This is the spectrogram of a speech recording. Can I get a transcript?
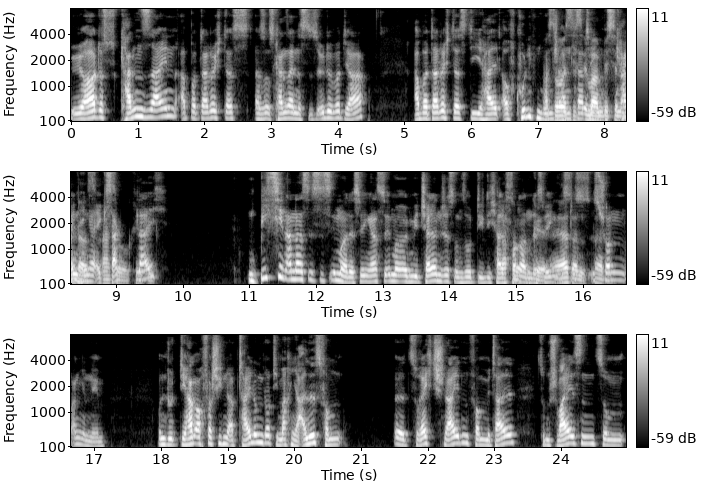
ja, das kann sein, aber dadurch, dass, also es kann sein, dass es öde wird, ja. Aber dadurch, dass die halt auf Kundenwunsch so, ist immer ein bisschen kein anders. Hänger Ach so, exakt okay, gleich. Ein bisschen anders ist es immer, deswegen hast du immer irgendwie Challenges und so, die dich halt so, fordern. okay. Deswegen Ja, ist es ist ja, schon angenehm. Und die haben auch verschiedene Abteilungen dort, die machen ja alles vom äh, Zurechtschneiden vom Metall zum Schweißen, zum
